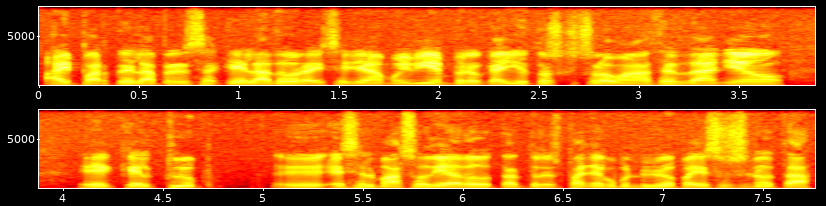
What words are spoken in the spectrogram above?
hay parte de la prensa que él adora y se lleva muy bien, pero que hay otros que solo van a hacer daño, eh, que el club eh, es el más odiado tanto en España como en Europa y eso se nota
